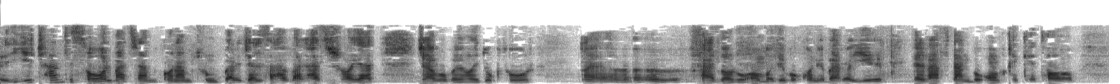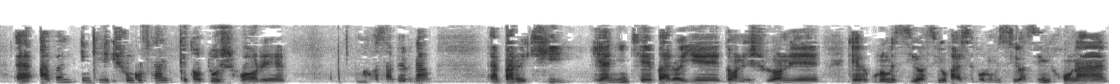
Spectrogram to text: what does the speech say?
یه چند سوال مطرح می‌کنم چون برای جلسه اول هست. شاید جوابای های دکتر فضا رو آماده بکنه برای رفتن به عمق کتاب. اول اینکه ایشون گفتن کتاب دشواره. می‌خواستم ببینم برای کی؟ یعنی اینکه برای دانشجویان که علوم سیاسی و فلسفه علوم سیاسی می‌خونن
